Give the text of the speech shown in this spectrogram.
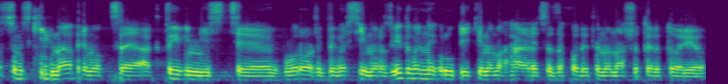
сумський напрямок це активність ворожих диверсійно-розвідувальних груп, які намагаються заходити на нашу територію.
